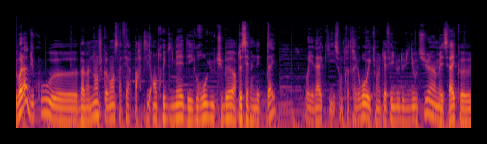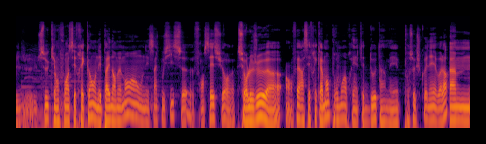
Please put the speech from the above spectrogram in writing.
voilà, du coup, euh, bah maintenant je commence à faire partie, entre guillemets, des gros youtubeurs de Seven Dead Die. Bon, il y en a qui sont très très gros et qui ont déjà fait une ou deux vidéos dessus, hein, mais c'est vrai que euh, ceux qui en font assez fréquent, on n'est pas énormément, hein. on est 5 ou 6 euh, français sur, sur le jeu à, en faire assez fréquemment. Pour moi, après il y a peut-être d'autres, hein, mais pour ceux que je connais, voilà. Euh,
